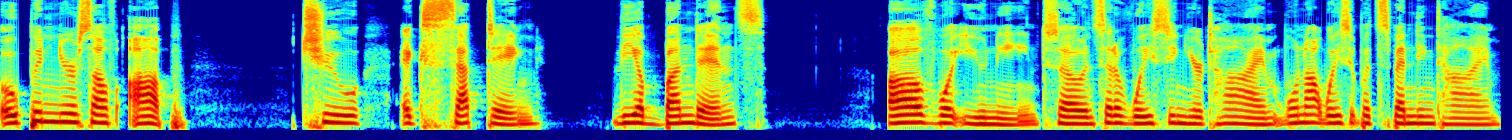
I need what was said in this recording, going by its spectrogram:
open yourself up to accepting the abundance of what you need. So instead of wasting your time, well, not waste it, but spending time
